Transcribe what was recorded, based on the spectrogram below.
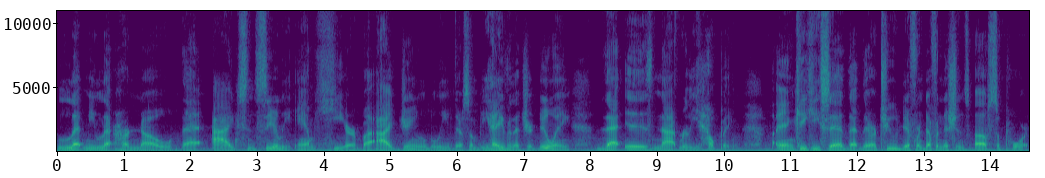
let me let her know that I sincerely am here, but I genuinely believe there's some behavior that you're doing that is not really helping. And Keke said that there are two different definitions of support.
